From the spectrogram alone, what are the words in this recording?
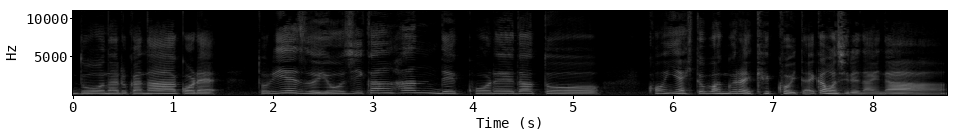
どうなるかなこれ。とりあえず4時間半でこれだと今夜一晩ぐらい結構痛いかもしれないな。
